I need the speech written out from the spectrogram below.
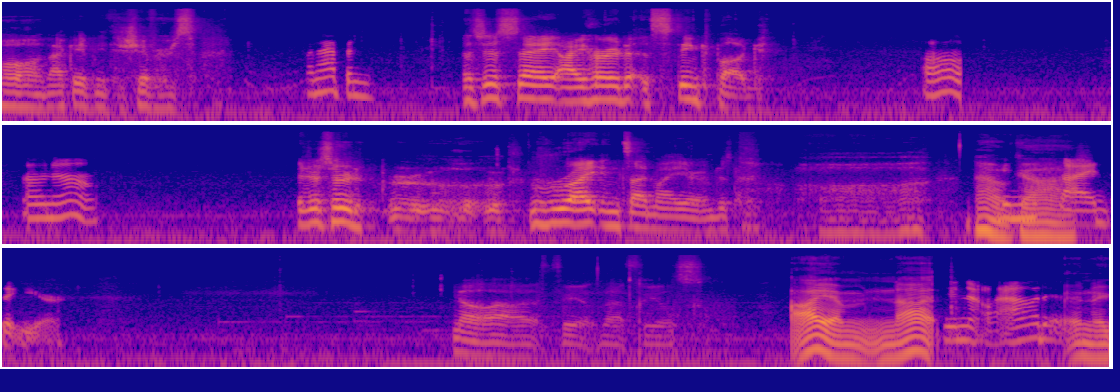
Oh, that gave me the shivers. What happened? Let's just say I heard a stink bug. Oh. Oh no. I just heard right inside my ear. I'm just. Oh god. Inside the ear. No, uh, feel that feels. I am not You know how it is. in a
